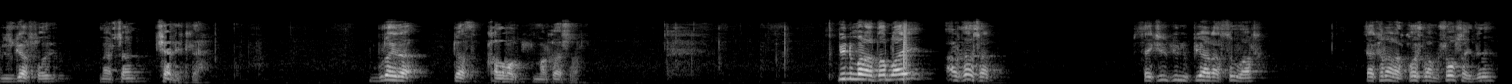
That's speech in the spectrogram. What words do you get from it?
Rüzgar Soy Mercan Çelik'le. Burayı da biraz kalabalık tutun arkadaşlar. Bir numara tablayı arkadaşlar 8 günlük bir arası var. Yakın ara koşmamış olsaydı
